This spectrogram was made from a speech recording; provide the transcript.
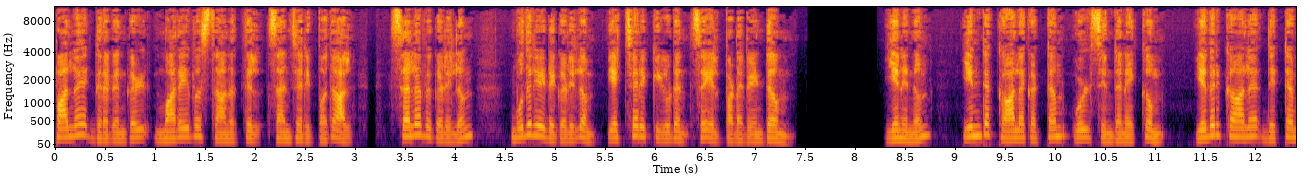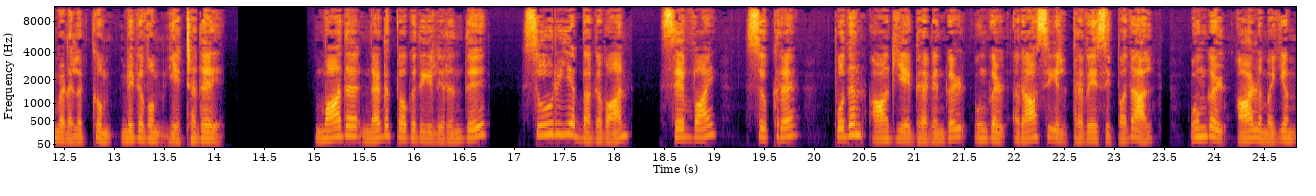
பல கிரகங்கள் மறைவு ஸ்தானத்தில் சஞ்சரிப்பதால் செலவுகளிலும் முதலீடுகளிலும் எச்சரிக்கையுடன் செயல்பட வேண்டும். எனினும் இந்த காலகட்டம் உள் சிந்தனைக்கும் எதிர்கால திட்டமிடலுக்கும் மிகவும் ஏற்றது. மாத நடுப்பகுதியிலிருந்து சூரிய பகவான் செவ்வாய் சுக்ர புதன் ஆகிய கிரகங்கள் உங்கள் ராசியில் பிரவேசிப்பதால் உங்கள் ஆளுமையும்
